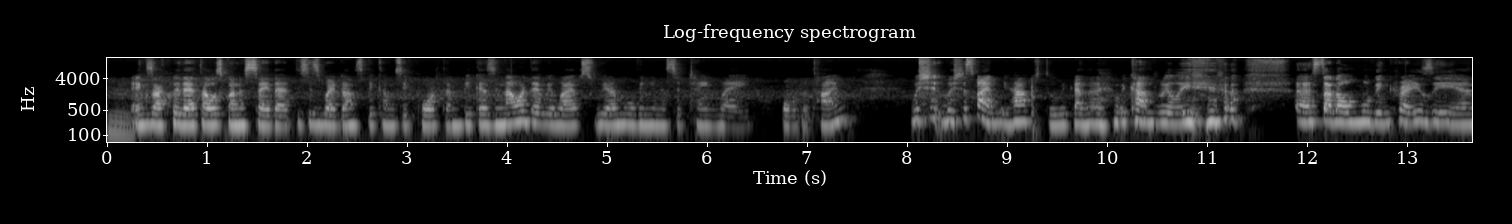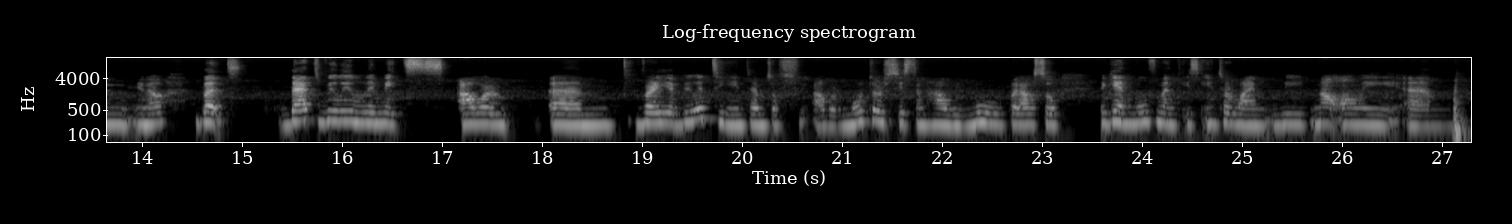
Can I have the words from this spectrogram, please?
Mm. Exactly that. I was going to say that this is where dance becomes important because in our daily lives we are moving in a certain way all the time, which which is fine. We have to. We can uh, we can't really uh, start all moving crazy and you know, but that really limits our um, variability in terms of our motor system, how we move, but also again movement is intertwined with not only um,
